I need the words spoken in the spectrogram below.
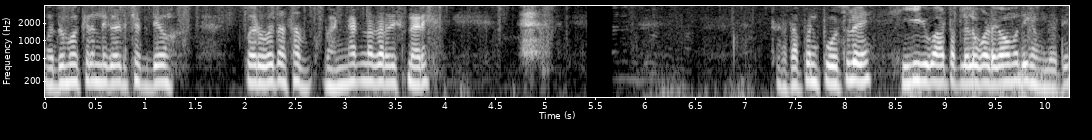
मधुमकरंदगड चकदेव पर्वत असा भन्नाट नजारा दिसणार आहे. तर आता आपण पोचलोय ही वाट आपल्याला वडगावमध्ये घेऊन जाते.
